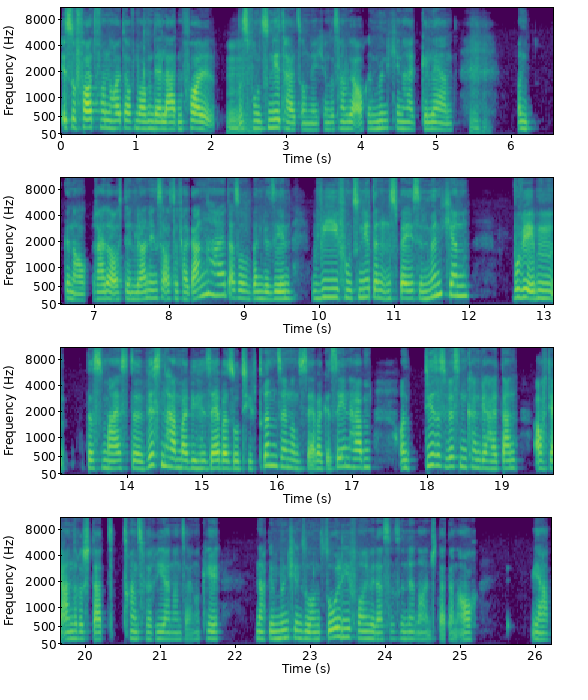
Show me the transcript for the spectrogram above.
ist sofort von heute auf morgen der Laden voll. Mhm. Das funktioniert halt so nicht und das haben wir auch in München halt gelernt. Mhm. Und genau, gerade aus den Learnings aus der Vergangenheit, also wenn wir sehen, wie funktioniert denn ein Space in München, wo wir eben das meiste Wissen haben, weil wir hier selber so tief drin sind und es selber gesehen haben. Und dieses Wissen können wir halt dann auf die andere Stadt transferieren und sagen, okay, nachdem München so und so lief, wollen wir, dass es in der neuen Stadt dann auch ja,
